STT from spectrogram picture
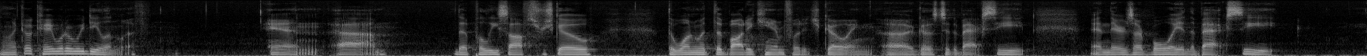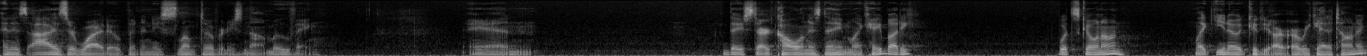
I'm like, "Okay, what are we dealing with?" And um, the police officers go the one with the body cam footage going uh, goes to the back seat, and there's our boy in the back seat, and his eyes are wide open, and he's slumped over, and he's not moving. And they start calling his name, like, "Hey, buddy, what's going on?" Like, you know, it could are, are we catatonic?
